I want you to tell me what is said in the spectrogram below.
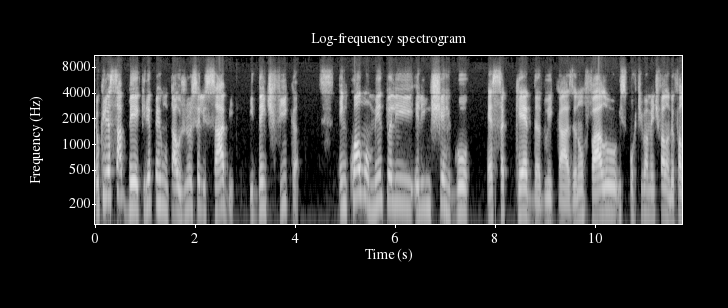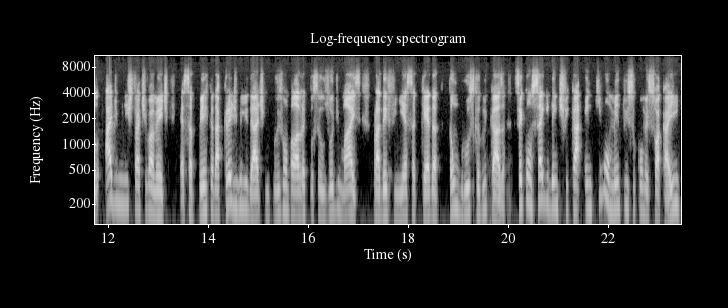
Eu queria saber, queria perguntar ao Júnior se ele sabe identifica em qual momento ele, ele enxergou essa queda do Icasa. Eu não falo esportivamente falando, eu falo administrativamente, essa perca da credibilidade, que inclusive é uma palavra que você usou demais para definir essa queda tão brusca do Icasa. Você consegue identificar em que momento isso começou a cair?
